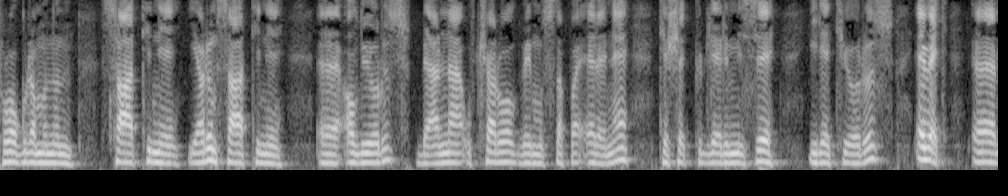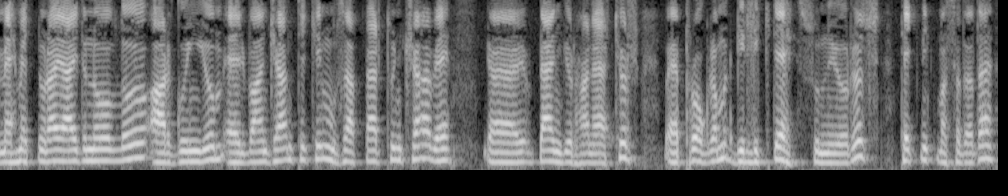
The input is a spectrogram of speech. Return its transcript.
programının saatini, yarım saatini e, alıyoruz. Berna Uçarol ve Mustafa Eren'e teşekkürlerimizi iletiyoruz. Evet, e, Mehmet Nuray Aydınoğlu, Argun Yum, Elvan Cantekin, Muzaffer Tunça ve e, ben Gürhan Ertür e, programı birlikte sunuyoruz. Teknik Masada da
